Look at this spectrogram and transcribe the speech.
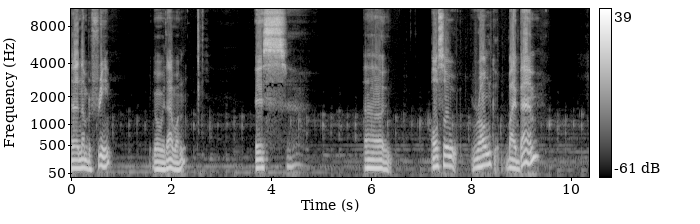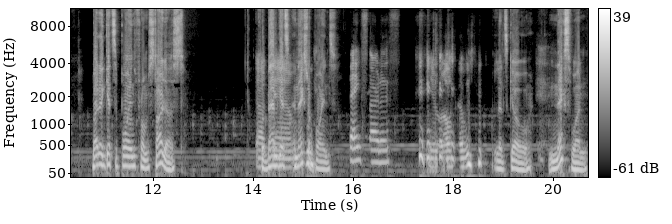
Uh, number three. Go with that one. Is uh also wrong by Bam, but it gets a point from Stardust. So Bam gets an extra point. Thanks, Stardust. You're welcome. Let's go. Next one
